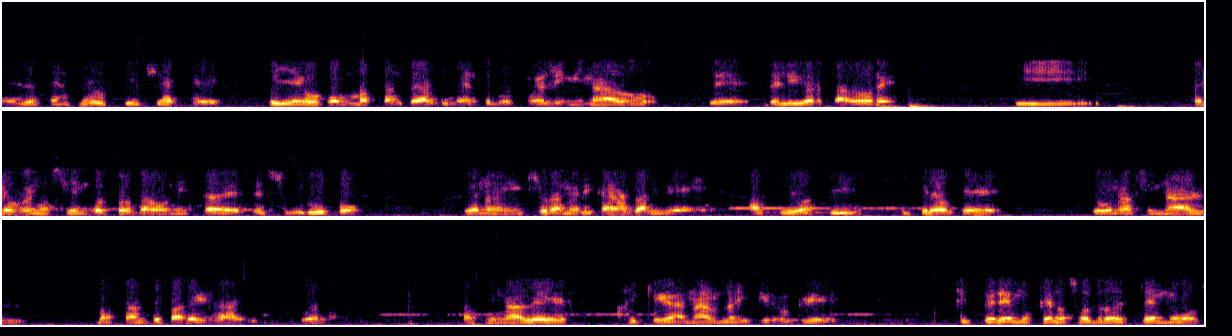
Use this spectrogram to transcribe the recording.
eh, Defensa y Justicia que, que llegó con bastante argumento, pues fue eliminado de, de Libertadores, y pero bueno, siendo protagonista de, de su grupo, bueno, en Sudamericana también ha sido así, y creo que fue una final bastante pareja, y bueno, las finales hay que ganarla y creo que esperemos que nosotros estemos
